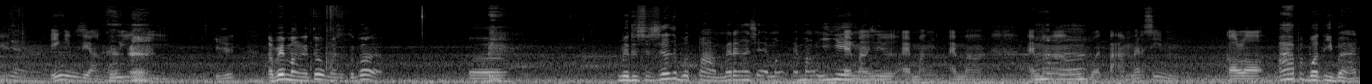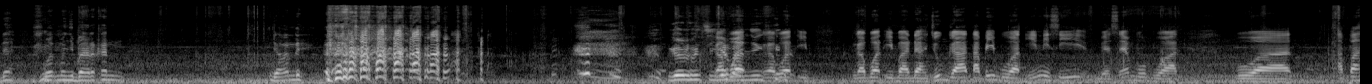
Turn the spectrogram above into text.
gitu. Iya. ingin diakui. Iya. Tapi emang itu maksud gua eh, media sosial itu buat pamer nggak sih? Emang emang iya emang ju- emang emang emang Heeh. buat pamer sih. Kalau apa buat ibadah? Buat menyebarkan jangan deh. Gak nggak ya buat anjing? buat nggak buat ibadah juga tapi buat ini sih biasanya bu- buat buat apa?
